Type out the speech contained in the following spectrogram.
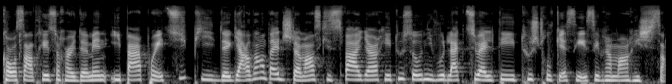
concentré sur un domaine hyper pointu, puis de garder en tête justement ce qui se fait ailleurs et tout ça au niveau de l'actualité et tout, je trouve que c'est vraiment enrichissant.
